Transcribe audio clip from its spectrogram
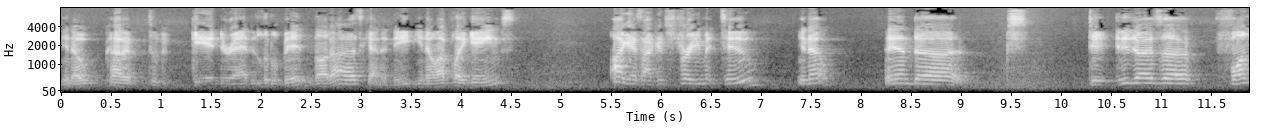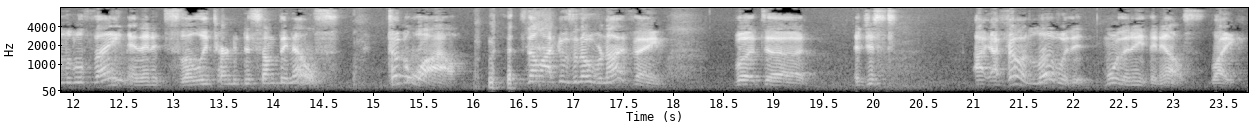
you know, kind of took a gander at it a little bit and thought, oh, that's kind of neat. You know, I play games. I guess I could stream it too, you know, and uh, did it as a fun little thing, and then it slowly turned into something else. Took a while. it's not like it was an overnight thing, but uh, it just I, I fell in love with it more than anything else. Like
